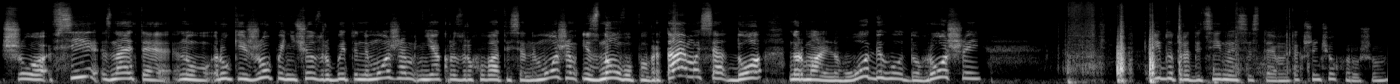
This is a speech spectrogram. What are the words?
що всі, знаєте, ну, руки й жопи нічого зробити не можемо, ніяк розрахуватися не можемо. І знову повертаємося до нормального обігу, до грошей і до традиційної системи. Так що нічого хорошого.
